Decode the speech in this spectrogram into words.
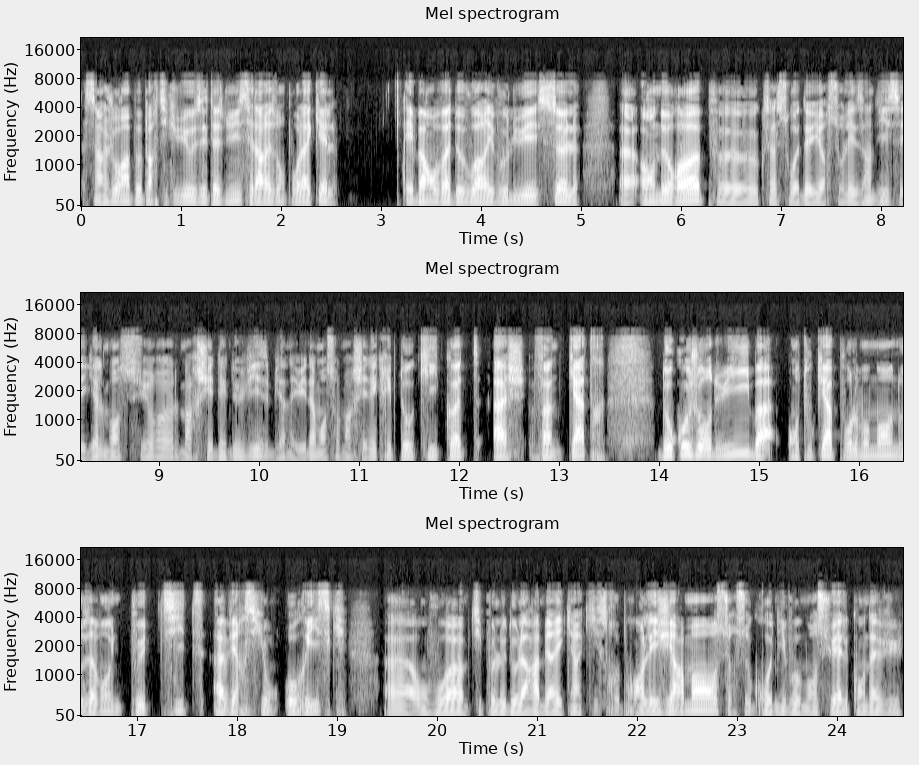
c'est un jour un peu particulier aux États-Unis. C'est la raison pour laquelle eh ben, on va devoir évoluer seul en Europe, que ça soit d'ailleurs sur les indices et également sur le marché des devises, bien évidemment sur le marché des cryptos qui cote H24. Donc aujourd'hui, bah, en tout cas pour le moment, nous avons une petite aversion au risque. Euh, on voit un petit peu le dollar américain qui se reprend légèrement sur ce gros niveau mensuel qu'on a vu,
